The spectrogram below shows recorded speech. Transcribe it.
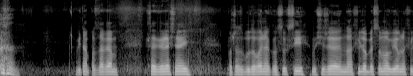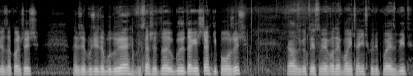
Witam, pozdrawiam. Przerwie leśnej podczas budowania konstrukcji. Myślę, że na chwilę obecną mogę ją na chwilę zakończyć. Najwyżej później dobuduję. Wystarczy tutaj u góry takie ścianki położyć. Teraz gotuję sobie wodę w moim czajniczku typu S-Bit.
